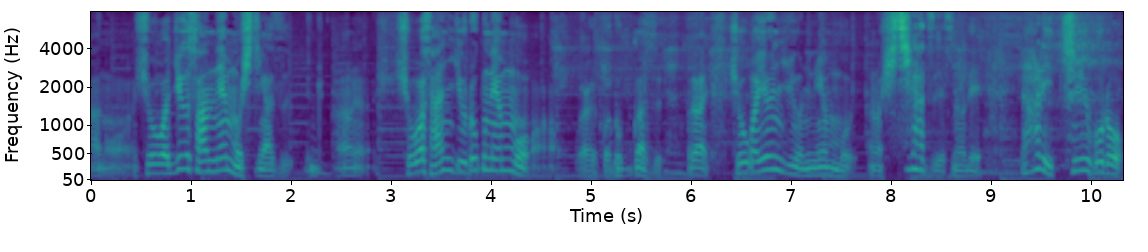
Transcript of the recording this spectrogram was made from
あの昭和13年も7月、あの昭和36年も6月、昭和42年も7月ですので、やはり梅雨頃、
